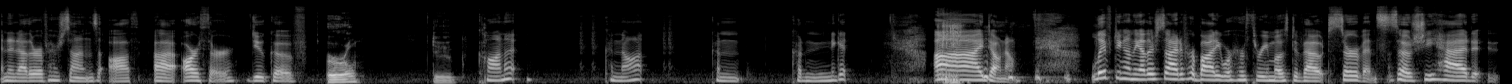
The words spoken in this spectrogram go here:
and another of her sons, uh, Arthur, Duke of Earl, Duke. Connaught, Connaught, Con- Connecticut. I don't know. Lifting on the other side of her body were her three most devout servants. So she had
